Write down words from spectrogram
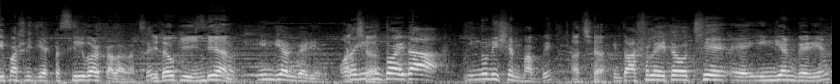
এই পাশে যে একটা সিলভার কালার আছে এটাও কি ইন্ডিয়ান ইন্ডিয়ান ভ্যারিয়েন্ট অনেকে আচ্ছা। কিন্তু এটা ইন্দোনেশিয়ান ভাববে। আচ্ছা। কিন্তু আসলে এটা হচ্ছে ইন্ডিয়ান ভ্যারিয়েন্ট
